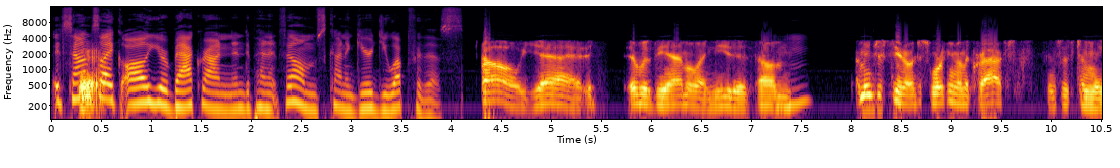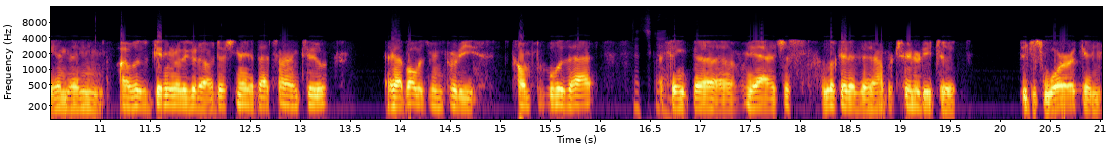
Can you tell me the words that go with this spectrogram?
It sounds Yeah. like all your background in independent films kind of geared you up for this. Oh yeah, it it was the ammo I needed. Um, Mhm. I mean, just you know, just working on the craft consistently, and then I was getting really good at auditioning at that time too, and I've always been pretty comfortable with that. That's good. I think, uh, yeah, it's just look at it as an opportunity to to just work and,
